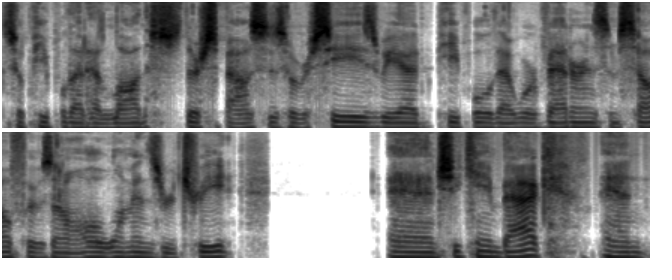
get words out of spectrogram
so people that had lost their spouses overseas we had people that were veterans themselves it was an all women's retreat. And she came back and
